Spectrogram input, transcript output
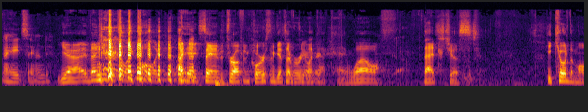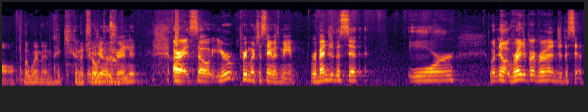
I hate sand. yeah, and then you get to like the whole like, I hate sand, it's rough and coarse, and it gets everyone. Like, okay, well, that's just. He killed them all, the women I and killed the children. All right, so you're pretty much the same as me. Revenge of the Sith, or well, no, Re- Re- Revenge of the Sith.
